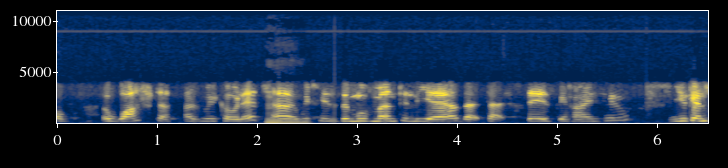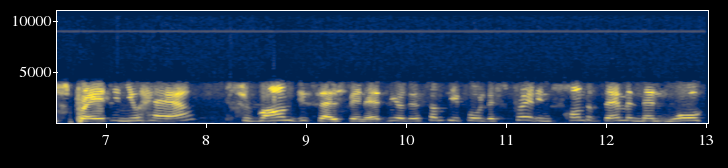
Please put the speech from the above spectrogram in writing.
of a waft, as we call it, mm. uh, which is the movement in the air that that stays behind you. You can spray it in your hair surround yourself in it. You know, there's some people they spread in front of them and then walk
